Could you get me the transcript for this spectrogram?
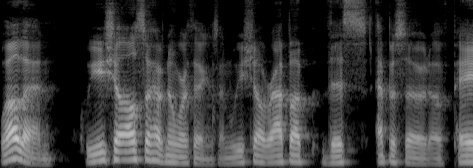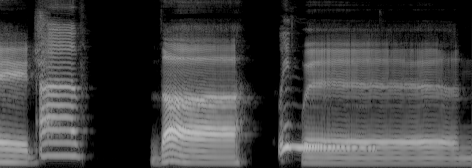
Well then, we shall also have no more things, and we shall wrap up this episode of Page Of the wind. Wind.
